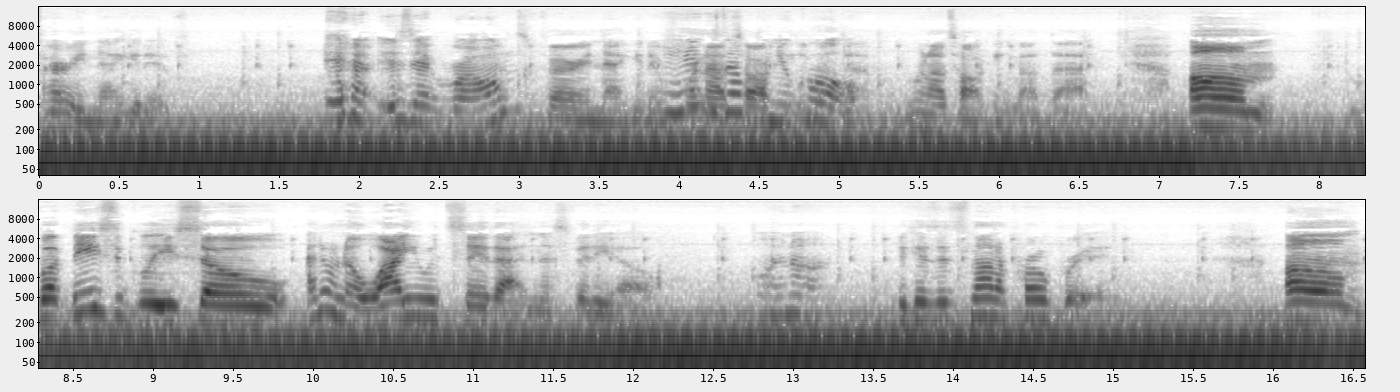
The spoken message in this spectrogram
very negative. Is it wrong? It's very negative. He We're not hangs up when talking about call. that. We're not talking about that. Um, but basically, so I don't know why you would say that in this video Why not? Because it's not appropriate. Um,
